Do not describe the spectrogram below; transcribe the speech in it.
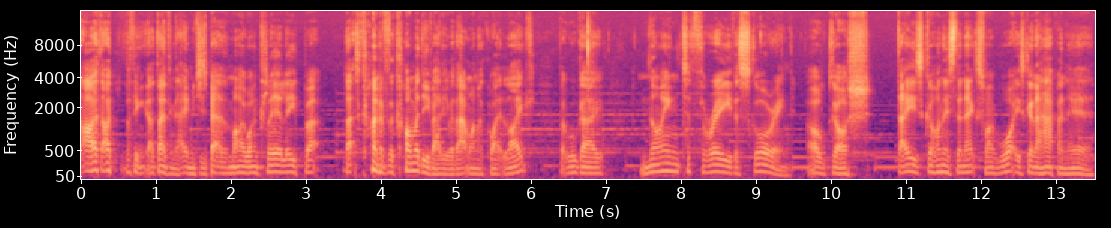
I, I think I don't think that image is better than my one clearly, but that's kind of the comedy value of that one I quite like. But we'll go 9 to 3, the scoring. Oh gosh. Days Gone is the next one. What is going to happen here?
